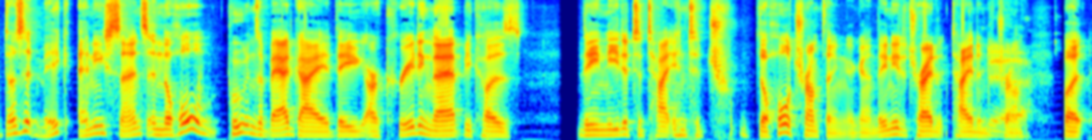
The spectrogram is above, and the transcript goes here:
does it make any sense? And the whole Putin's a bad guy. They are creating that because they needed to tie into tr- the whole Trump thing again. They need to try to tie it into Trump. But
